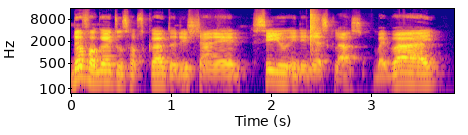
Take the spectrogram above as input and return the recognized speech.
Don't forget to subscribe to this channel. See you in the next class. Bye bye.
